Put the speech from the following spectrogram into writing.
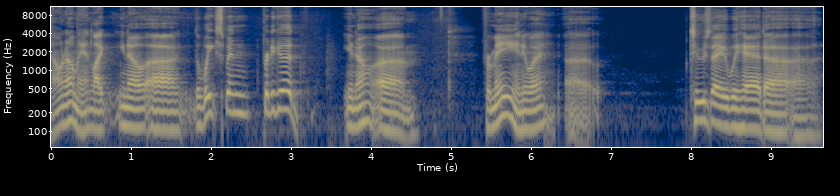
I don't know, man. Like, you know, uh, the week's been pretty good, you know, um, for me anyway. Uh, Tuesday, we had uh, uh,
